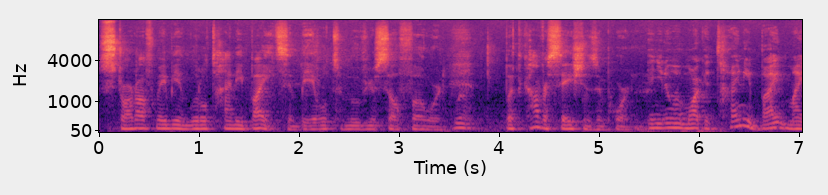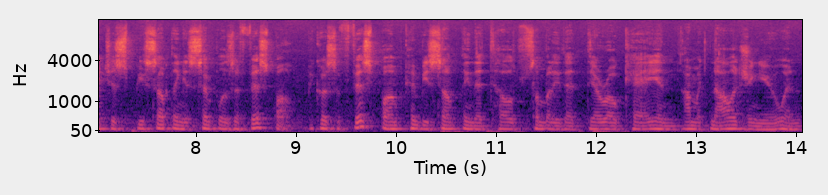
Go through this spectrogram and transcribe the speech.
start off maybe in little tiny bites and be able to move yourself forward. Well, but the conversation is important. And you know what, Mark, a tiny bite might just be something as simple as a fist bump, because a fist bump can be something that tells somebody that they're okay and I'm acknowledging you, and,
